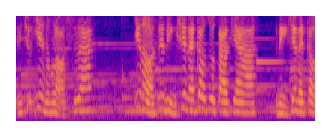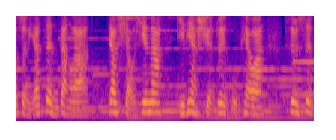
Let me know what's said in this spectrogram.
哎，就叶龙老师啊。叶老师领先来告诉大家，领先来告诉你要震荡啦，要小心啦，一定要选对股票啊，是不是？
